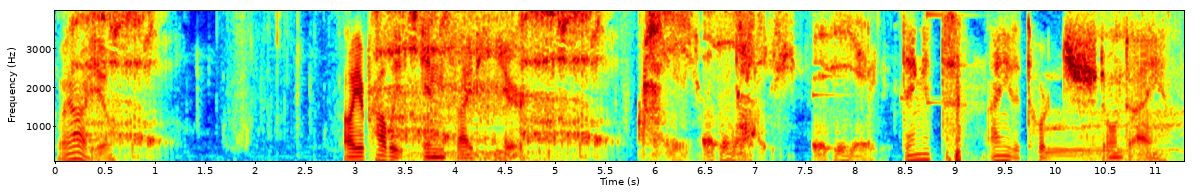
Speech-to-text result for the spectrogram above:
Where are you? Oh, you're probably inside here. Dang it. I need a torch, don't I?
